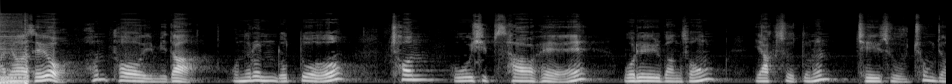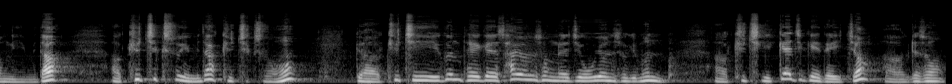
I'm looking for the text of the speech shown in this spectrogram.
안녕하세요. 헌터입니다. 오늘은 로또 1054회 월요일 방송 약수 또는 재수 총정리입니다. 어, 규칙수입니다. 규칙수. 어, 규칙은 대개 4연속 내지 5연속이면 어, 규칙이 깨지게 돼 있죠. 어, 그래서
